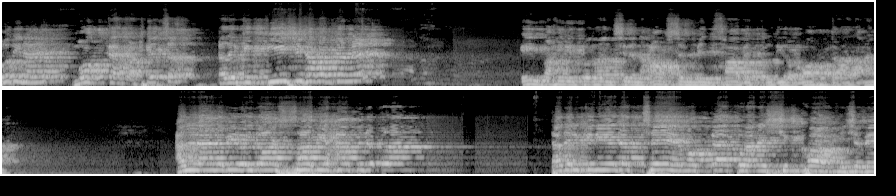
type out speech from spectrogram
মদিনায়। মক্কায় পাঠিয়েছেন। তাদেরকে কি শেখাবার জন্য? এই বাহিনীর প্রধান ছিলেন বিন রাদিয়াল্লাহু তাআলা আল্লাহ নবীর ওই দশ সাহাবী হাফেজে কোরআন তাদেরকে নিয়ে যাচ্ছে মক্কায় কোরআনের শিক্ষক হিসেবে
